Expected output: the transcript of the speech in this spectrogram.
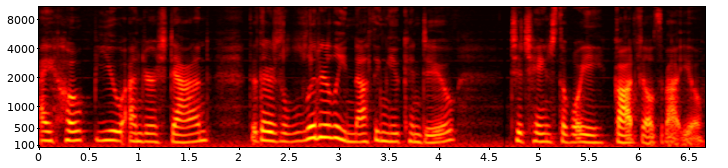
I hope you understand that there's literally nothing you can do to change the way God feels about you.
